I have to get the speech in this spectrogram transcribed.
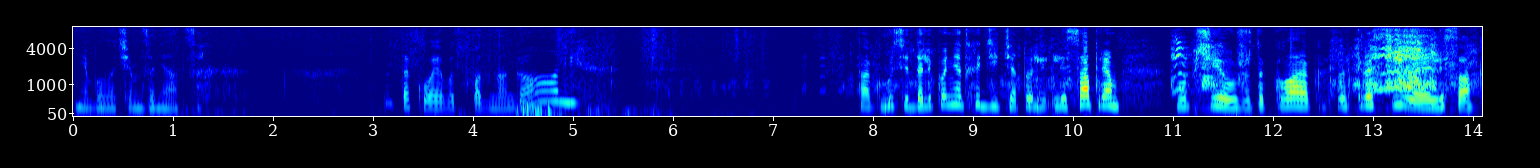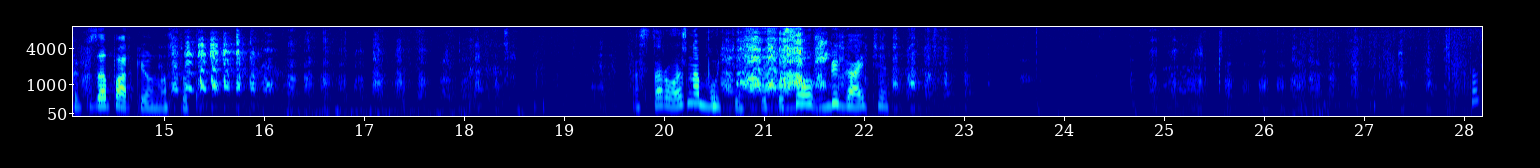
Не было чем заняться. Вот такое вот под ногами. Так, гуси, далеко не отходите, а то леса прям вообще уже такая красивая леса, как в зоопарке у нас тут. Осторожно будьте, если что, убегайте. Так,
